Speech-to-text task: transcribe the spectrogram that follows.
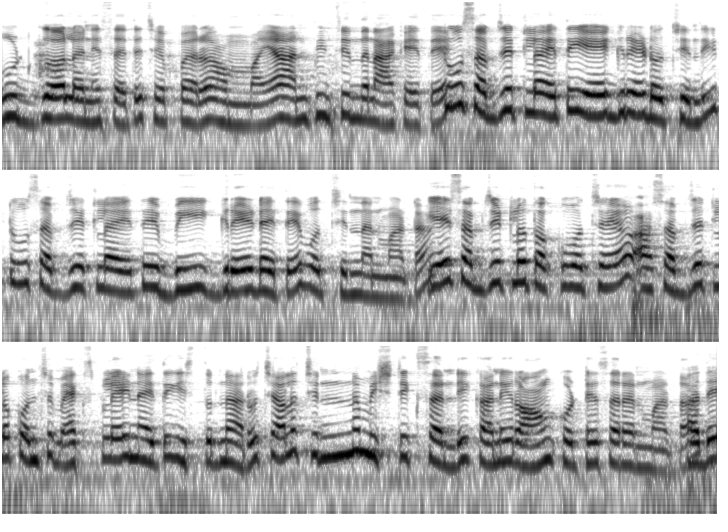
గుడ్ గర్ల్ అనేసి అయితే చెప్పారు. అమ్మాయ అనిపించింది నాకైతే. టూ సబ్జెక్ట్లో అయితే ఏ గ్రేడ్ వచ్చింది? టూ సబ్జెక్ట్లో అయితే బి గ్రేడ్ అయితే వచ్చింది అనమాట ఏ సబ్జెక్ట్లో తక్కువ వచ్చాయో ఆ సబ్జెక్ట్లో కొంచెం ఎక్స్ప్లెయిన్ అయితే ఇస్తున్నారు. చాలా చిన్న మిస్టేక్స్ అండి కానీ రాంగ్ కొట్టేశారనమాట అదే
